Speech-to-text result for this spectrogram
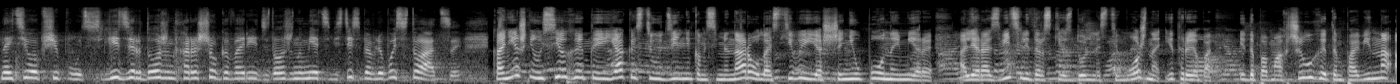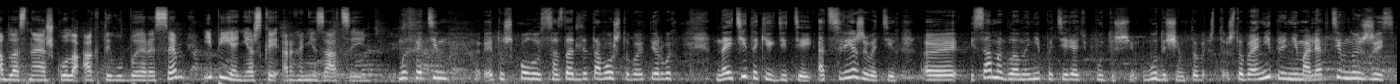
найти общий путь. Лидер должен хорошо говорить, должен уметь вести себя в любой ситуации. Канешне, усе гэтыя якасці удзельнікам семінара ўласцівыя яшчэ не ў поўнай меры, але развіць лідарскія здольнасці можна і трэба. І дапамагчы ў гэтым павінна абласная школа актыву БРСМ і піянерскай арганізацыі. Мы хотим эту школу создать для того, чтобы, во-первых, найти таких детей, отслеживать их, э, и самое главное, не потерять в будущем, в будущем чтобы, чтобы они принимали активную жизнь,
